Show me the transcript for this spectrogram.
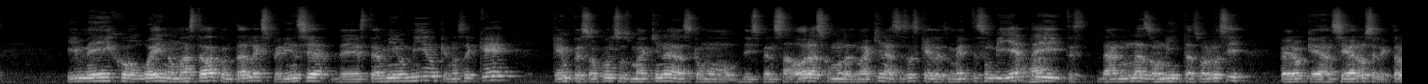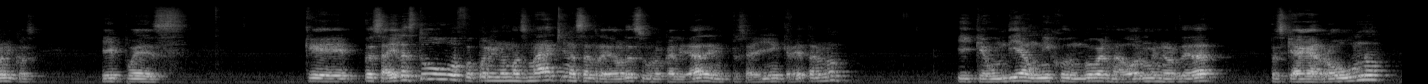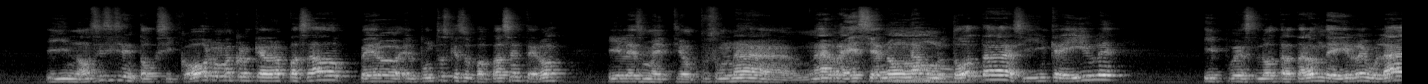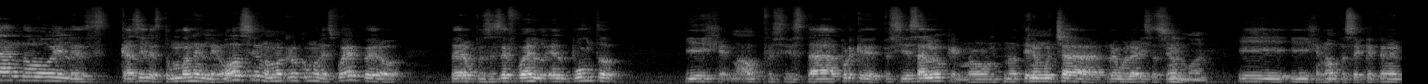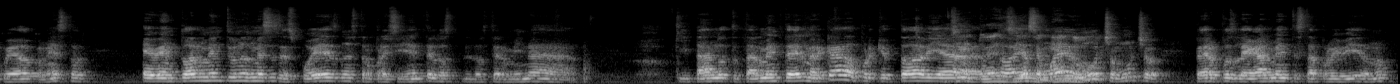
Y me dijo, güey, nomás te voy a contar la experiencia de este amigo mío que no sé qué que empezó con sus máquinas como dispensadoras, como las máquinas esas que les metes un billete y te dan unas donitas o algo así, pero que dan cigarros electrónicos. Y pues que pues ahí las tuvo, fue poniendo más máquinas alrededor de su localidad, en, pues ahí en Querétaro, ¿no? Y que un día un hijo de un gobernador menor de edad, pues que agarró uno y no sé si se intoxicó, no me acuerdo qué habrá pasado, pero el punto es que su papá se enteró y les metió pues una, una recia, ¿no? Una multota así increíble y pues lo trataron de ir regulando y les casi les tumban el negocio, no me acuerdo cómo les fue, pero, pero pues ese fue el, el punto. Y dije, no, pues sí está, porque pues sí es algo que no, no tiene mucha regularización. Y, y dije, no, pues hay que tener cuidado con esto. Eventualmente, unos meses después, nuestro presidente los, los termina quitando totalmente del mercado porque todavía, Sí, todavía se mueve mucho, mucho. Pero pues legalmente está prohibido, ¿no?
